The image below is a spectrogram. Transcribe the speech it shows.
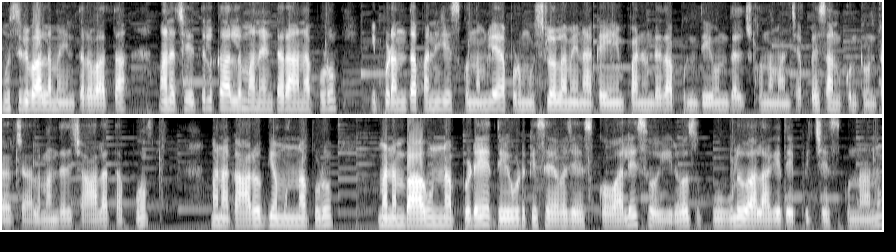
ముసలి వాళ్ళం అయిన తర్వాత మన చేతులు కాళ్ళు మన ఎంట రానప్పుడు ఇప్పుడంతా పని చేసుకుందాంలే అప్పుడు ముసలోళ్ళమైనాక ఏం పని ఉండదు అప్పుడు దేవుని తలుచుకుందాం అని చెప్పేసి అనుకుంటుంటారు చాలా మంది అది చాలా తప్పు. మనకు ఆరోగ్యం ఉన్నప్పుడు మనం బాగున్నప్పుడే దేవుడికి సేవ చేసుకోవాలి. సో ఈరోజు పువ్వులు అలాగే తెప్పించేసుకున్నాను.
